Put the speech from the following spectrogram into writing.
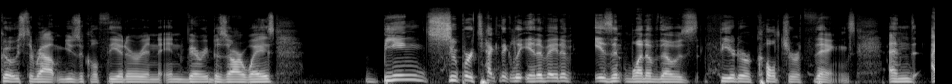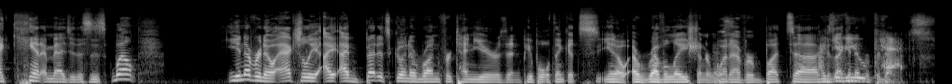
goes throughout musical theater in in very bizarre ways. Being super technically innovative isn't one of those theater culture things, and I can't imagine this is well you never know. Actually, I, I bet it's going to run for ten years, and people will think it's you know a revelation or whatever. But uh, I give can you never predict. cats.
